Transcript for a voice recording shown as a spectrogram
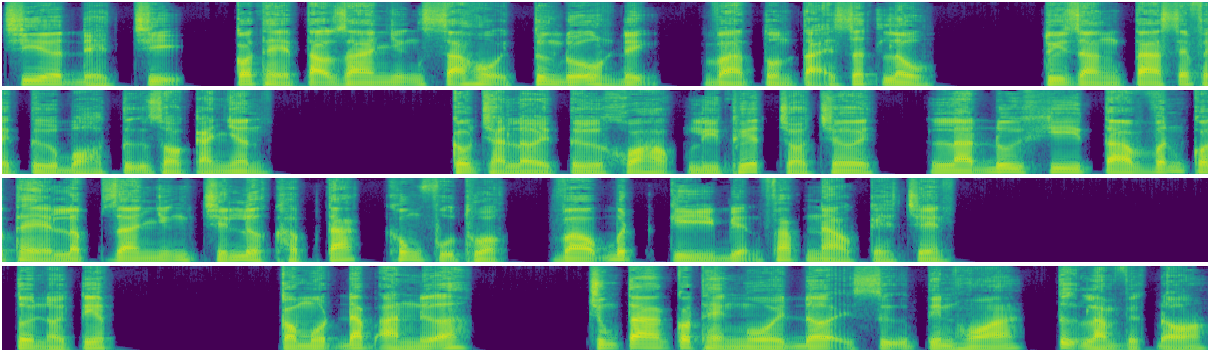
chia để trị có thể tạo ra những xã hội tương đối ổn định và tồn tại rất lâu, tuy rằng ta sẽ phải từ bỏ tự do cá nhân. Câu trả lời từ khoa học lý thuyết trò chơi là đôi khi ta vẫn có thể lập ra những chiến lược hợp tác không phụ thuộc vào bất kỳ biện pháp nào kể trên. Tôi nói tiếp, còn một đáp án nữa. Chúng ta có thể ngồi đợi sự tiến hóa tự làm việc đó.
